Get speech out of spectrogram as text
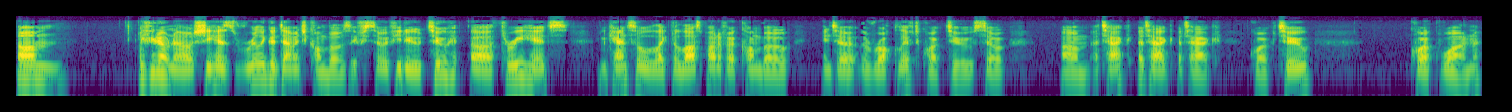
um, if you don't know, she has really good damage combos. If so, if you do two, uh, three hits and cancel like the last part of her combo into the Rock Lift Quirk two. So, um, attack, attack, attack, Quirk two, Quirk one,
